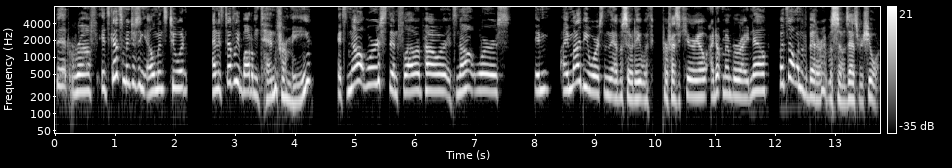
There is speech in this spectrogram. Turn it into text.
bit rough. It's got some interesting elements to it, and it's definitely bottom 10 for me. It's not worse than Flower Power. It's not worse. It, it might be worse than the episode 8 with Professor Curio. I don't remember right now, but it's not one of the better episodes, that's for sure.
